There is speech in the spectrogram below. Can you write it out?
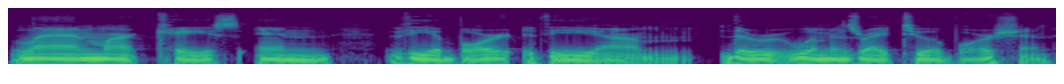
landmark case in the abort the um, the women's right to abortion.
